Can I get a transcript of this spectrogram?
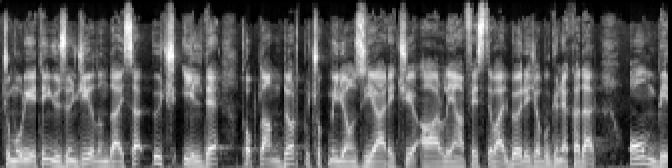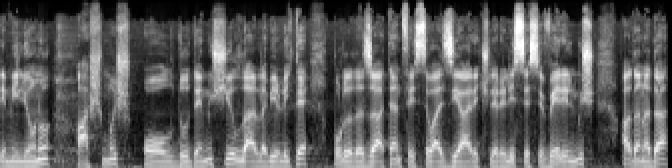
Cumhuriyet'in 100. yılında ise 3 ilde toplam 4,5 milyon ziyaretçiyi ağırlayan festival böylece bugüne kadar 11 milyonu aşmış oldu demiş yıllarla birlikte. Burada da zaten festival ziyaretçileri listesi verilmiş. Adana'da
